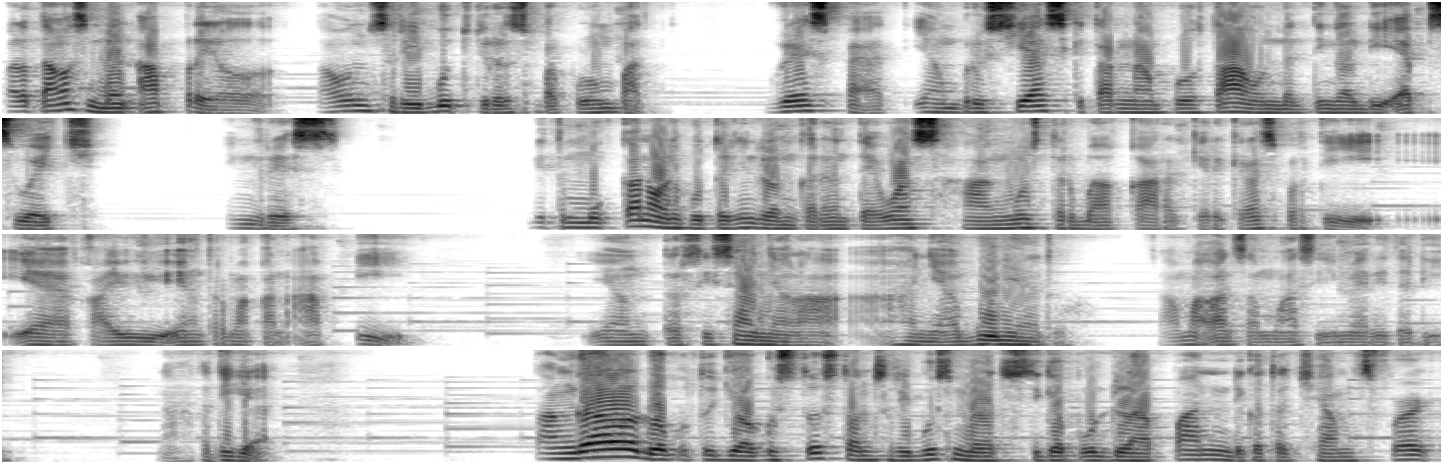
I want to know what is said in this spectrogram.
pada tanggal 9 April tahun 1744, Grace Pat yang berusia sekitar 60 tahun dan tinggal di Ipswich, Inggris, ditemukan oleh putrinya dalam keadaan tewas hangus terbakar. Kira-kira seperti ya kayu yang termakan api yang tersisa nyala hanya abunya tuh. Sama kan sama si Mary tadi. Nah ketiga Tanggal 27 Agustus tahun 1938 di kota Chelmsford,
